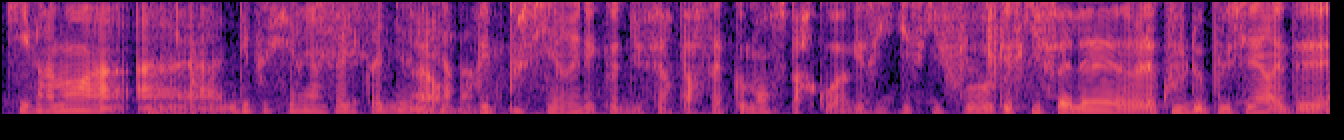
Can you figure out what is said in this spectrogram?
qui vraiment a, dépoussiéré un peu les codes de, alors, faire-part. Dépoussiérer les codes du faire-part, ça commence par quoi? Qu'est-ce qu'il faut? Qu'est-ce qu'il fallait? La couche de poussière était.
